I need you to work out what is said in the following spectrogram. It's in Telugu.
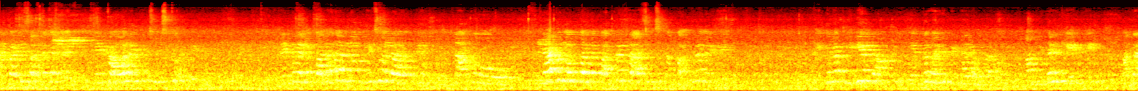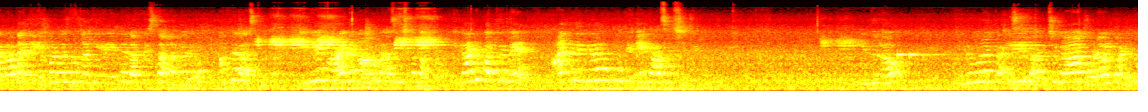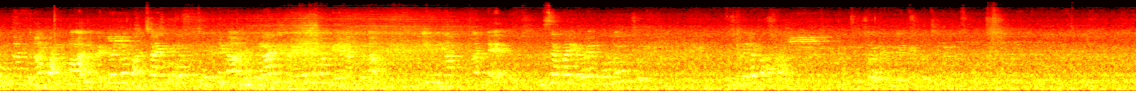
దాన్ని బట్టి సంతకం నేను కావాలంటే చూసుకోండి రెండు వేల పదహారులో మీషోలో నాకు విడాకుల ఒప్పంద పత్రం రాసిచ్చిన పత్రం ఏంటి ఇందులో క్లియర్గా ఎంతమంది బిడ్డలు ఉన్నారు ఆ బిడ్డలకి ఏంటి ఆ తర్వాత ఆయన ఎప్పటి వరకు నాకు ఎంత తప్పిస్తానన్నారు అంత ఇది ఆయన నాకు రాసిచ్చిన పత్రం ఇలాంటి పత్రమే ఆయన దగ్గర ఉంటుంది నేను రాసిచ్చింది ఇందులో ఇరువురు కలిసి తరచుగా గొడవలు పడుతూ ఉన్నందున పలుమార్లు బిడ్డల్లో పంచాయతీలో చెప్పిన ఎలాంటి ప్రయోజనం లేనందున ఈ దినం అంటే డిసెంబర్ ఇరవై మూడు రెండు వేల పదహారు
